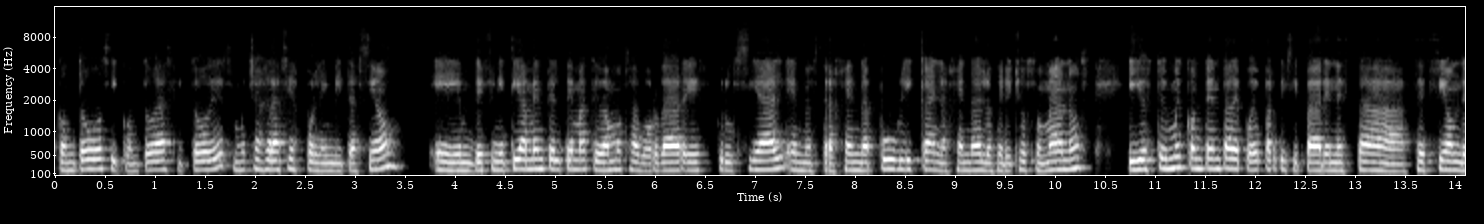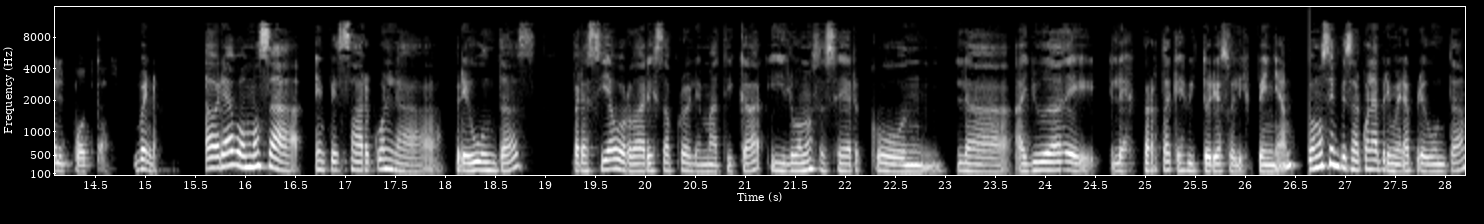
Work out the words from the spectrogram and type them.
con todos y con todas y todes. Muchas gracias por la invitación. Eh, definitivamente el tema que vamos a abordar es crucial en nuestra agenda pública, en la agenda de los derechos humanos, y yo estoy muy contenta de poder participar en esta sesión del podcast. Bueno, ahora vamos a empezar con las preguntas para así abordar esta problemática y lo vamos a hacer con la ayuda de la experta que es Victoria Solís Peña. Vamos a empezar con la primera pregunta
